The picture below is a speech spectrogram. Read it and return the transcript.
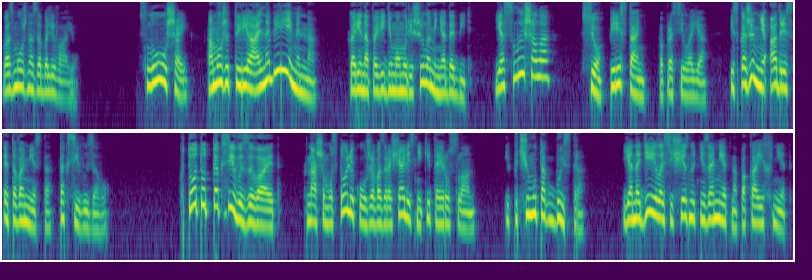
Возможно, заболеваю. Слушай, а может, ты реально беременна? Карина, по-видимому, решила меня добить. Я слышала... Все, перестань, попросила я. И скажи мне адрес этого места. Такси вызову. Кто тут такси вызывает? К нашему столику уже возвращались Никита и Руслан. И почему так быстро? Я надеялась исчезнуть незаметно, пока их нет.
